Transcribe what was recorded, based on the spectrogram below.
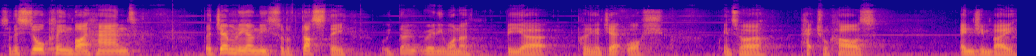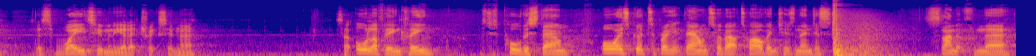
So this is all cleaned by hand. They're generally only sort of dusty. We don't really want to be uh, putting a jet wash into a petrol car's engine bay there's way too many electrics in there. So all lovely and clean. Let's just pull this down. Always good to bring it down to about 12 inches and then just slam it from there.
